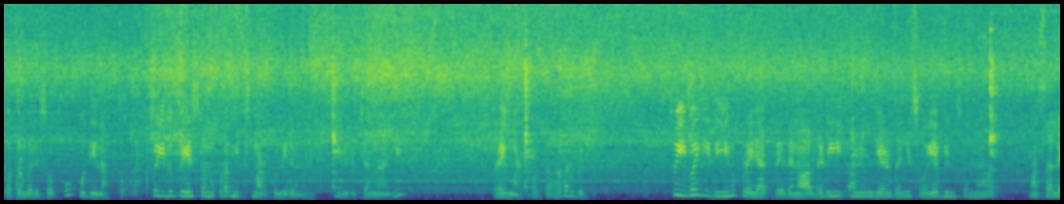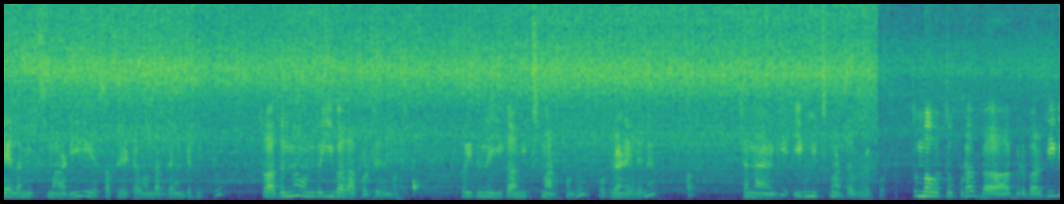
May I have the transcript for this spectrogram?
ಕೊತ್ತಂಬರಿ ಸೊಪ್ಪು, ಪುದೀನ. ಸೊ ಇದು ಪೇಸ್ಟನ್ನು ಕೂಡ ಮಿಕ್ಸ್ ಮಾಡ್ಕೊಂಡಿದ್ದೇವೆ ನೋಡಿ. ರೀತಿ ಚೆನ್ನಾಗಿ ಫ್ರೈ ಮಾಡ್ಕೊಳ್ತಾ ಬರಬೇಕು. ಸೊ ಇವಾಗ ಇದೇನು ಫ್ರೈ ಇದೆ? ನಾವು ಆಲ್ರೆಡಿ ನಿಮ್ಗೆ ಹೇಳ್ದಂಗೆ ಸೋಯಾಬೀನ್ಸನ್ನು ಮಸಾಲೆ ಎಲ್ಲ ಮಿಕ್ಸ್ ಮಾಡಿ ಸಪ್ರೇಟಾಗಿ ಒಂದು ಅರ್ಧ ಗಂಟೆ ಬಿಟ್ಟು ಸೊ ಅದನ್ನು ಒಂದು ಇವಾಗ ಹಾಕ್ಕೊಳ್ತಾಯಿದ್ದೀವಿ ನೋಡಿ. ಸೊ ಇದನ್ನು ಈಗ ಮಿಕ್ಸ್ ಮಾಡಿಕೊಂಡು ಒಗ್ಗರಣೆಲೇ ಚೆನ್ನಾಗಿ ಈಗ ಮಿಕ್ಸ್ ಮಾಡ್ತಾ ಬರಬೇಕು. ತುಂಬ ಹೊತ್ತು ಕೂಡ ಬಿಡಬಾರ್ದು. ಈಗ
